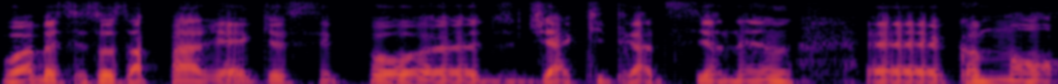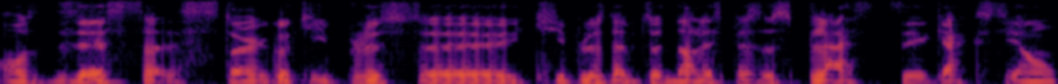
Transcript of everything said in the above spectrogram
Ouais, ben c'est ça. Ça paraît que c'est pas euh, du Jackie traditionnel. Euh, comme on, se disait, c'est un gars qui est plus, euh, qui est plus d'habitude dans l'espèce de plastique, action.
